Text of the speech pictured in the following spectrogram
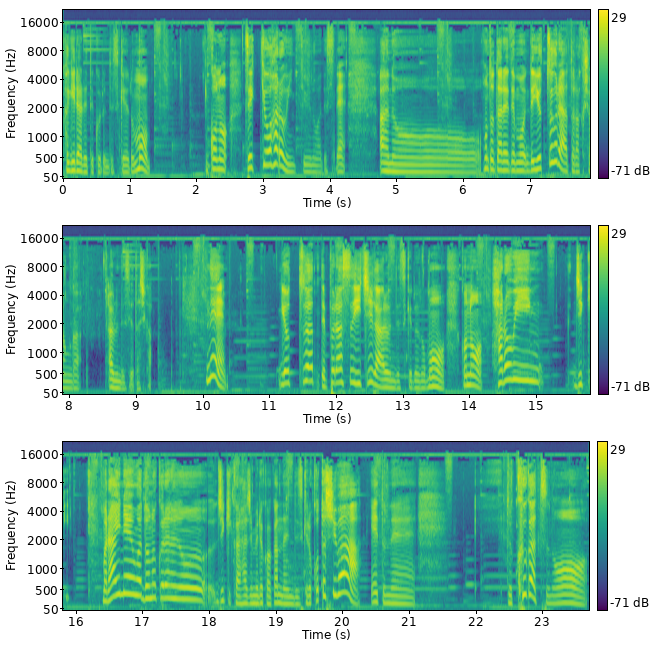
限られてくるんですけれども、この絶叫ハロウィンっていうのはですね、あのー、本当誰でも、で、4つぐらいアトラクションがあるんですよ、確か。で、4つあって、プラス1があるんですけれども、このハロウィン時期、まあ、来年はどのくらいの時期から始めるかわかんないんですけど、今年は、えっ、ー、とね、えっ、と、9月の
